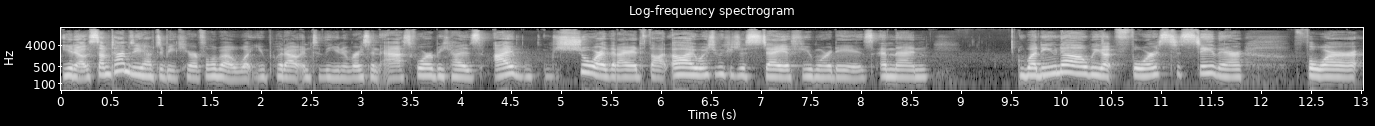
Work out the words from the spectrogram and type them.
you know, sometimes you have to be careful about what you put out into the universe and ask for because I'm sure that I had thought, oh, I wish we could just stay a few more days. And then, what do you know? We got forced to stay there for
